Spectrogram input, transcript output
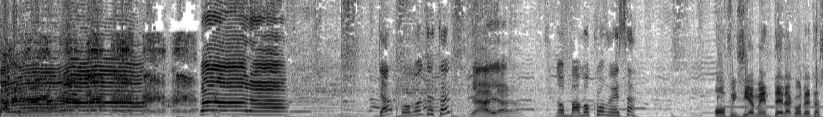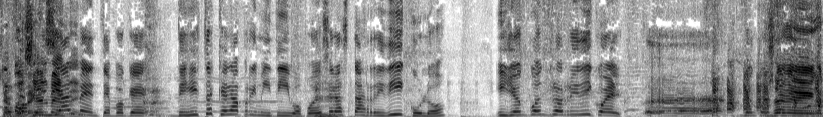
Tará. ¿Ya? ¿Puedo contestar? Ya, ya. Nos vamos con esa. Oficialmente la contestación? Oficialmente. Oficialmente, porque dijiste que era primitivo, puede ser hasta ridículo. Y yo encuentro ridículo el. Yo encuentro- O sea, que en otras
